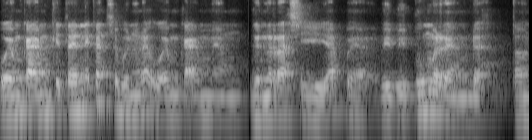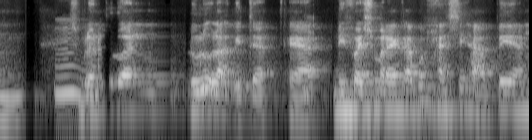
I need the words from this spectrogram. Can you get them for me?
UMKM kita ini kan sebenarnya UMKM yang generasi apa ya, baby boomer yang udah tahun hmm. 90-an dulu lah gitu ya. Kayak yeah. device mereka pun masih HP yang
